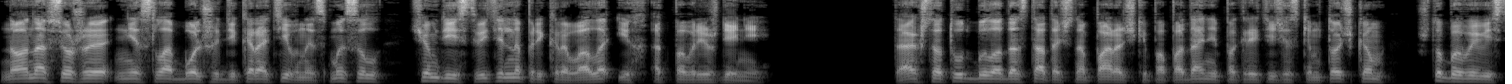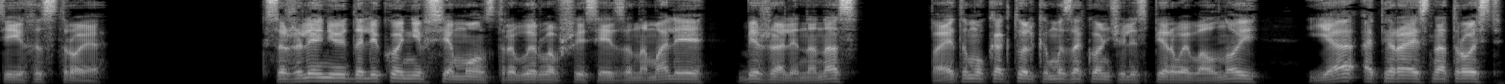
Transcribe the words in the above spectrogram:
но она все же несла больше декоративный смысл, чем действительно прикрывала их от повреждений. Так что тут было достаточно парочки попаданий по критическим точкам, чтобы вывести их из строя. К сожалению, далеко не все монстры, вырвавшиеся из аномалии, бежали на нас, поэтому как только мы закончили с первой волной, я, опираясь на трость,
